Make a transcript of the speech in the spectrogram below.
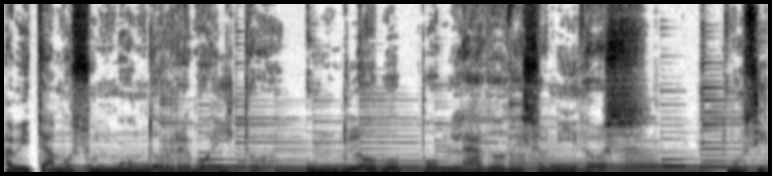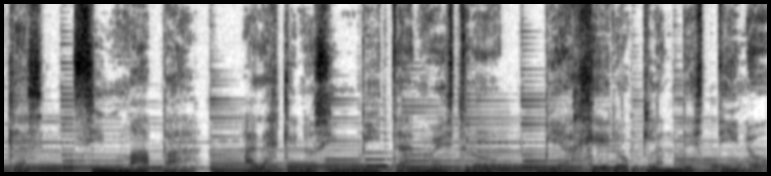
Habitamos un mundo revuelto, un globo poblado de sonidos, músicas sin mapa a las que nos invita nuestro viajero clandestino.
